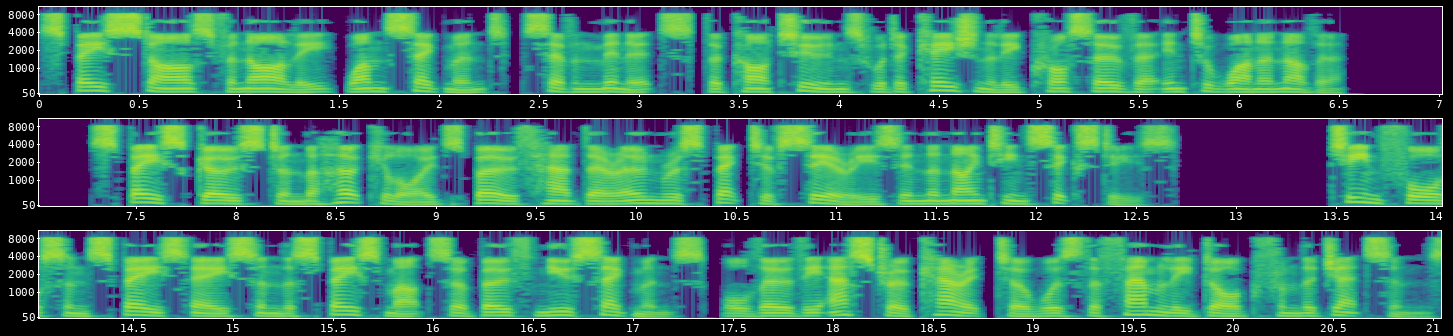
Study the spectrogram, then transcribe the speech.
Space Stars finale one segment, 7 minutes The cartoons would occasionally cross over into one another. Space Ghost and the Herculoids both had their own respective series in the 1960s. Teen Force and Space Ace and the Space Mutts are both new segments, although the Astro character was the family dog from the Jetsons.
